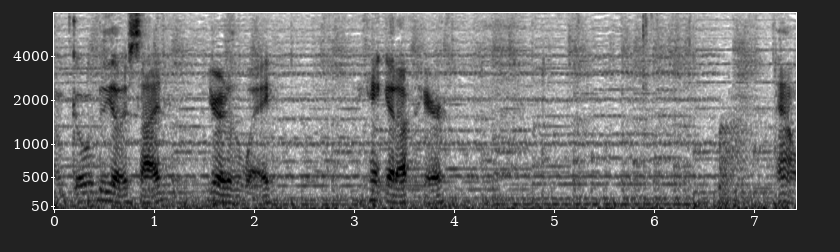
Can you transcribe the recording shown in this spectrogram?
I'll go over to the other side. You're out of the way. I can't get up here. Ow.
